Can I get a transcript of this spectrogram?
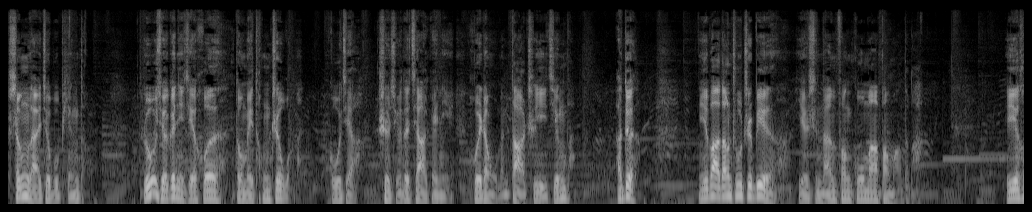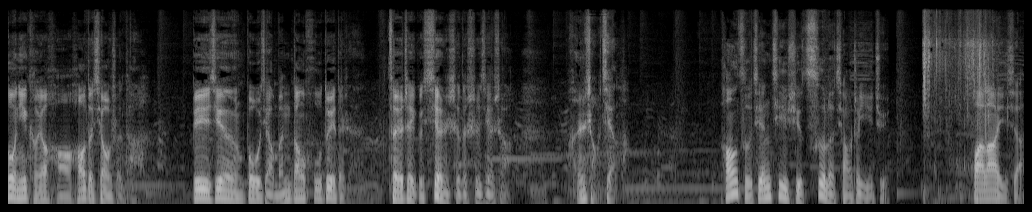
生来就不平等。如雪跟你结婚都没通知我们，估计啊。是觉得嫁给你会让我们大吃一惊吧？啊，对了，你爸当初治病也是男方姑妈帮忙的吧？以后你可要好好的孝顺他，毕竟不讲门当户对的人，在这个现实的世界上很少见了。陶子谦继续刺了乔治一句，哗啦一下，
